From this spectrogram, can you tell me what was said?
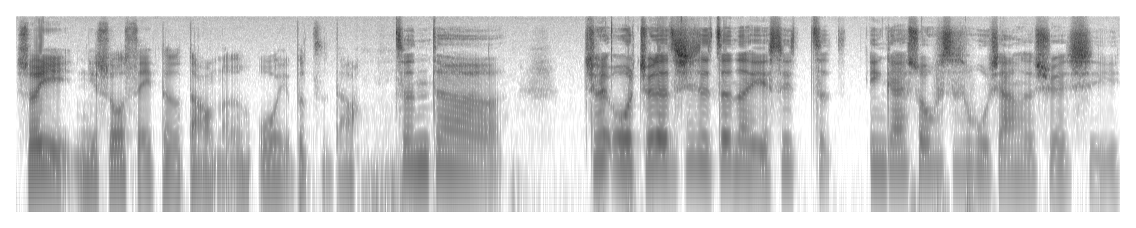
所以你说谁得到呢？我也不知道。真的，就我觉得其实真的也是这应该说是互相的学习。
